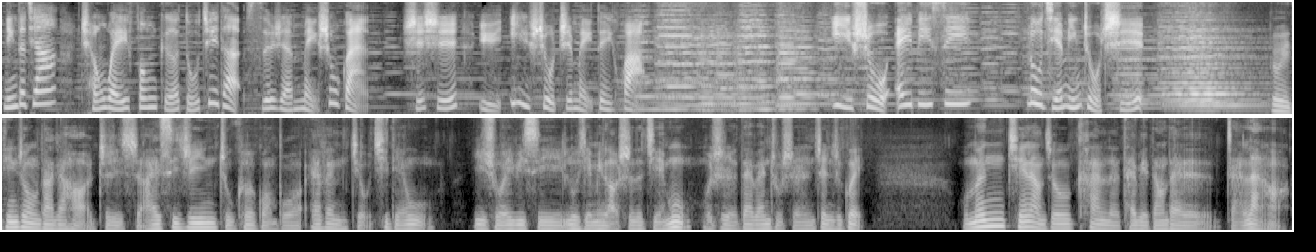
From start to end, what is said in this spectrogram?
您的家成为风格独具的私人美术馆，实时与艺术之美对话。艺术 A B C，陆杰明主持。各位听众，大家好，这里是 IC 之音主客广播 FM 九七点五，艺术 A B C 陆杰明老师的节目，我是代班主持人郑志贵。我们前两周看了台北当代的展览啊。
